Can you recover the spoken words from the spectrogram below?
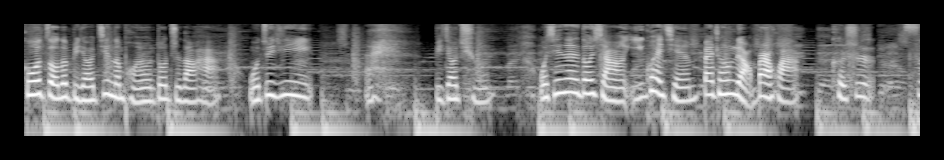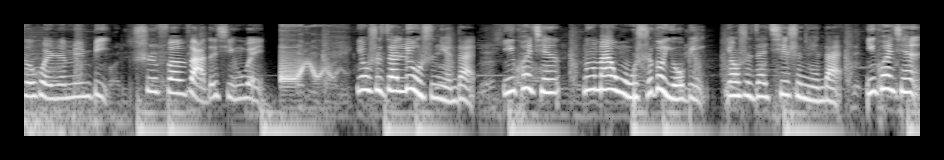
和我走的比较近的朋友都知道哈，我最近，唉，比较穷，我现在都想一块钱掰成两半花，可是撕毁人民币是犯法的行为。要是在六十年代，一块钱能买五十个油饼；要是在七十年代，一块钱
